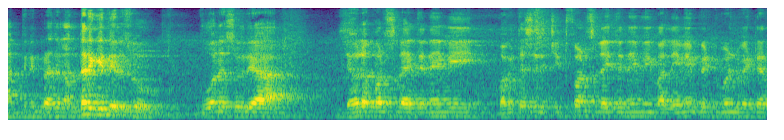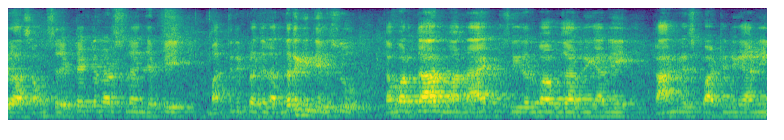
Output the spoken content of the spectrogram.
మంత్రి ప్రజలందరికీ తెలుసు. భువనసూర్య డెవలపర్స్లో అయితేనేమి భవితశ్రీ చిట్ ఫండ్స్లో అయితేనేమి వాళ్ళు ఏమేమి పెట్టుబడులు పెట్టారో ఆ సంస్థలు ఎట్టెట్లా నడుస్తున్నాయని చెప్పి మంత్రి ప్రజలందరికీ తెలుసు. ఖబర్దార్ మా నాయకుడు శ్రీధర్ బాబు గారిని కానీ కాంగ్రెస్ పార్టీని కానీ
